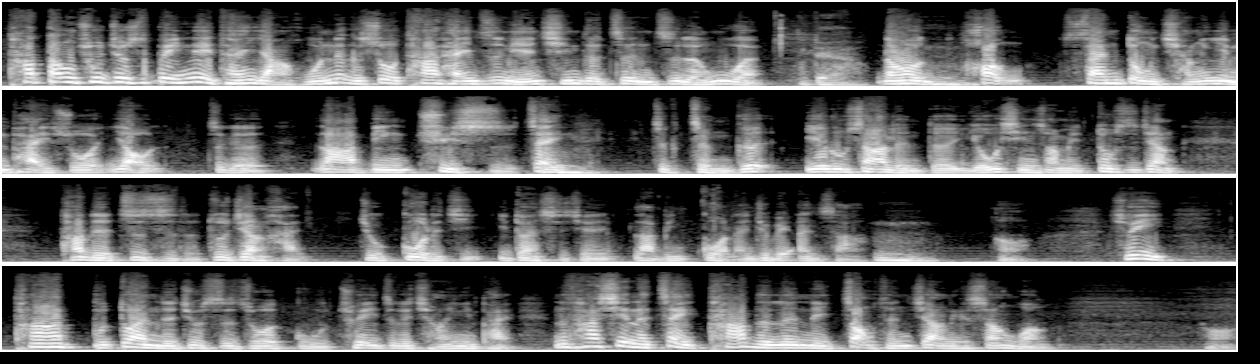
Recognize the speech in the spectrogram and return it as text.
他当初就是被内塔尼亚胡那个时候他还是年轻的政治人物啊，对啊，然后好煽动强硬派说要这个拉宾去死，在这个整个耶路撒冷的游行上面都是这样，他的支持者都这样喊。就过了几一段时间，拉宾果然就被暗杀。嗯，好，所以他不断的就是说鼓吹这个强硬派。那他现在在他的任内造成这样的一个伤亡，哦，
